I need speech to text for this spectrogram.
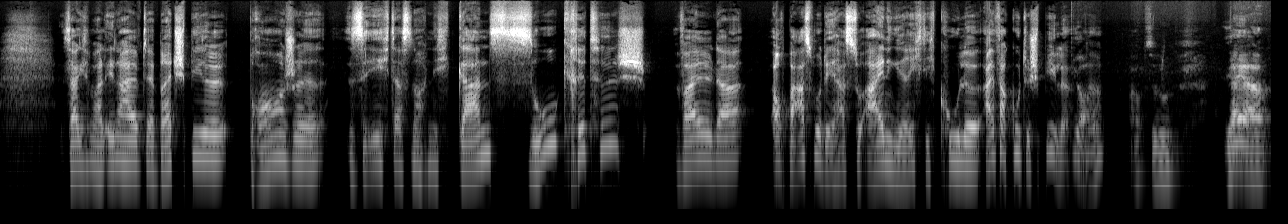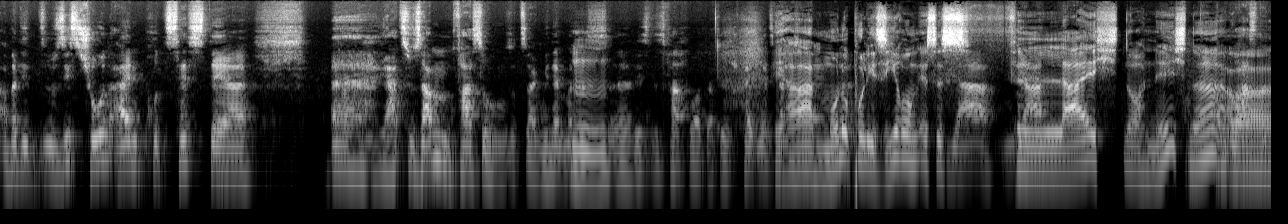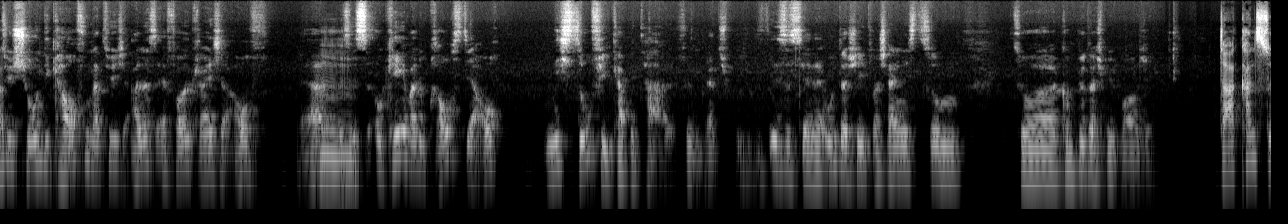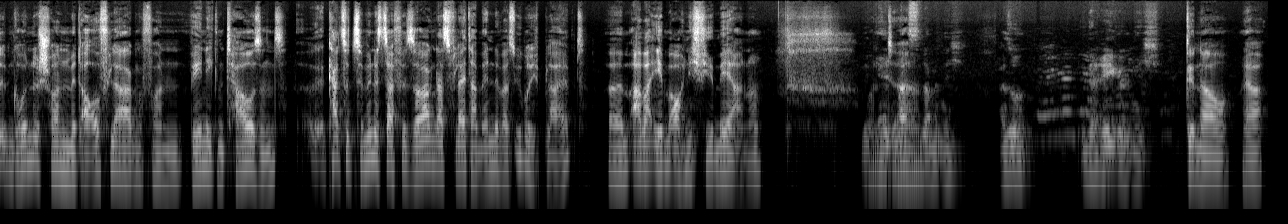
sage ich mal, innerhalb der Brettspielbranche sehe ich das noch nicht ganz so kritisch, weil da auch bei Asmodee hast du einige richtig coole, einfach gute Spiele. Ja, ne? absolut. Ja, ja, aber die, du siehst schon einen Prozess der äh, ja, Zusammenfassung sozusagen. Wie nennt man mhm. das? Äh, wie ist das Fachwort dafür? ja, Monopolisierung ist es ja, vielleicht ja. noch nicht, ne? Aber, aber du hast natürlich schon, die kaufen natürlich alles Erfolgreiche auf. Ja, mhm. das ist okay, weil du brauchst ja auch nicht so viel Kapital für ein Brettspiel. Das ist es ja der Unterschied wahrscheinlich zum, zur Computerspielbranche da kannst du im Grunde schon mit Auflagen von wenigen tausend, äh, kannst du zumindest dafür sorgen, dass vielleicht am Ende was übrig bleibt, ähm, aber eben auch nicht viel mehr. Ne? Und, Geld machst äh, du damit nicht. Also in der Regel nicht. Genau, ja.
